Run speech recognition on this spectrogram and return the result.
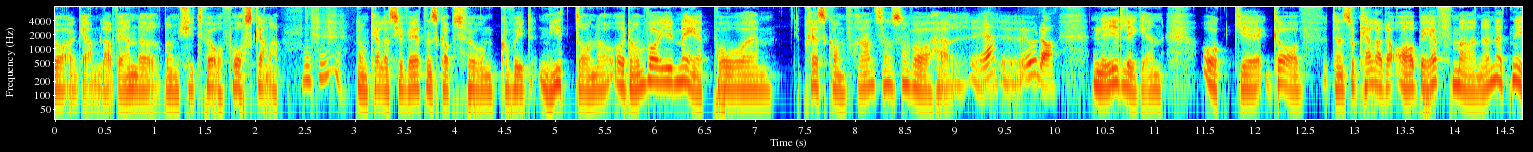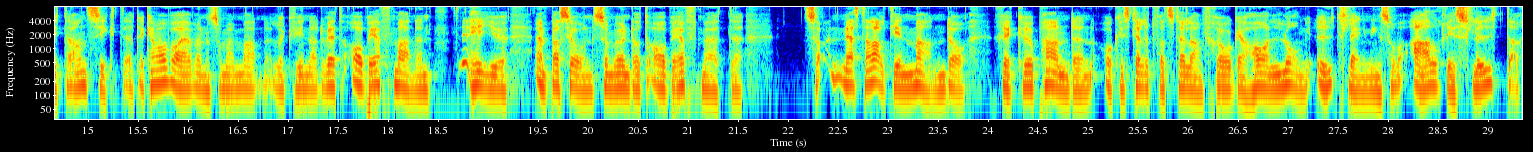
våra gamla vänner, de 22 forskarna. Mm -hmm. De kallas ju Vetenskapsforum Covid-19 och, och de var ju med på presskonferensen som var här ja, eh, nyligen och eh, gav den så kallade ABF-mannen ett nytt ansikte. Det kan man vara även som en man eller kvinna. Du vet ABF-mannen är ju en person som under ett ABF-möte så nästan alltid en man då, räcker upp handen och istället för att ställa en fråga har en lång utläggning som aldrig slutar.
